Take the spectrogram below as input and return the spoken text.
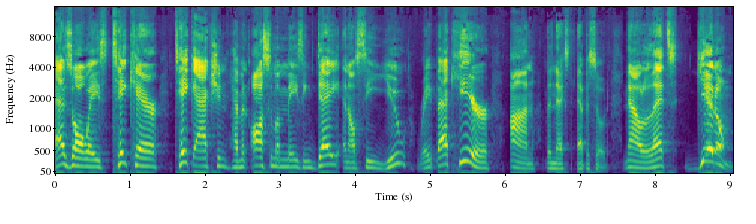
As always, take care, take action, have an awesome, amazing day, and I'll see you right back here on the next episode. Now, let's get them.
